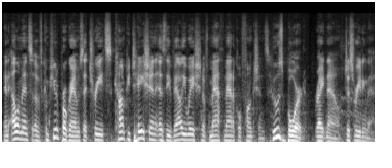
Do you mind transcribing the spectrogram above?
and elements of computer programs that treats computation as the evaluation of mathematical functions. Who's bored right now just reading that?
